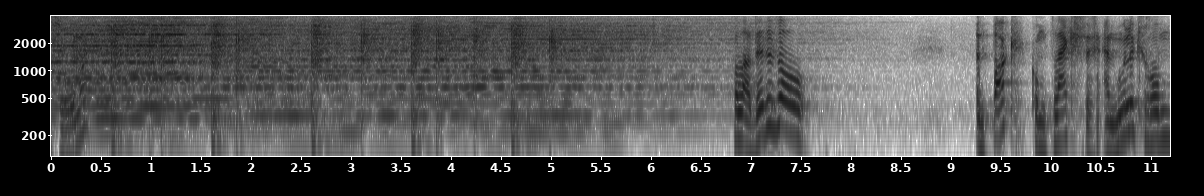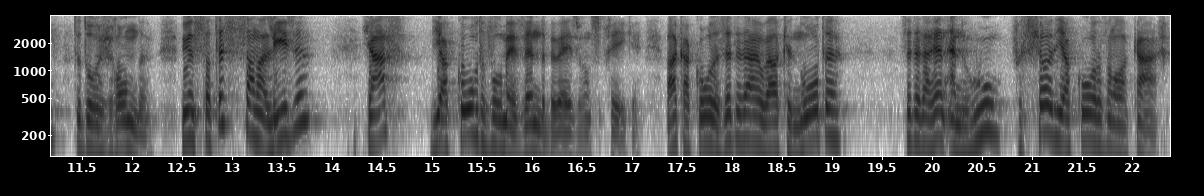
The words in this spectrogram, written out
Zomer. Voilà, dit is al een pak complexer en moeilijker om te doorgronden. Nu, een statistische analyse gaat die akkoorden voor mij vinden, bij wijze van spreken. Welke akkoorden zitten daar, welke noten zitten daarin en hoe verschillen die akkoorden van elkaar?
